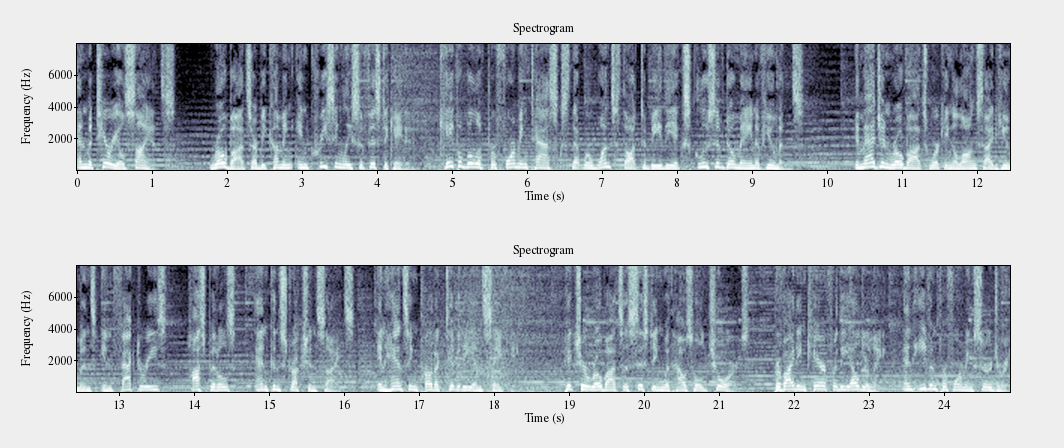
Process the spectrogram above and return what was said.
and materials science. Robots are becoming increasingly sophisticated, capable of performing tasks that were once thought to be the exclusive domain of humans. Imagine robots working alongside humans in factories, hospitals, and construction sites, enhancing productivity and safety. Picture robots assisting with household chores, providing care for the elderly, and even performing surgery.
